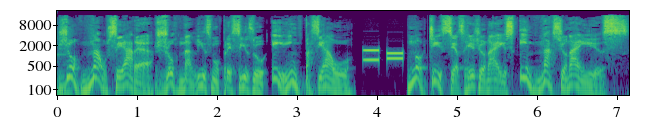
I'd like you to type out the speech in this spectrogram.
Jornal Seara. Jornalismo preciso e imparcial. Notícias regionais e nacionais.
